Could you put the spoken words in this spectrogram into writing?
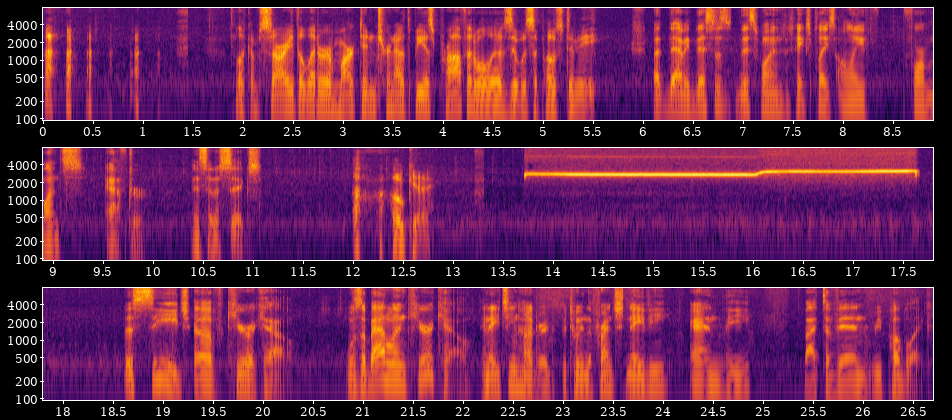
Look, I'm sorry the letter of mark didn't turn out to be as profitable as it was supposed to be. But I mean, this is this one takes place only four months after, instead of six. Okay. The Siege of Curacao was a battle in Curacao in 1800 between the French Navy and the Batavian Republic,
